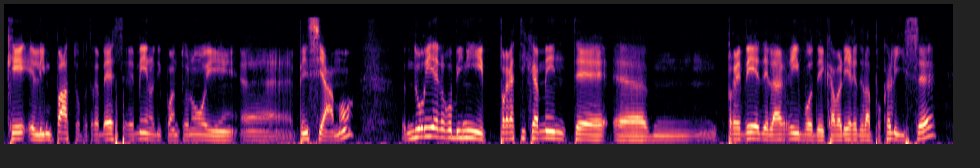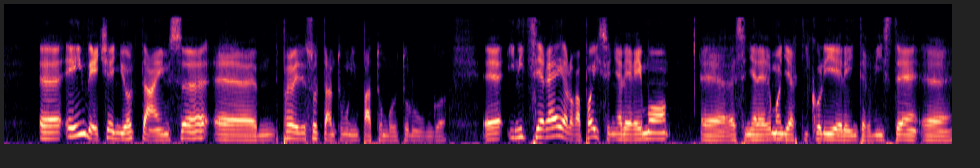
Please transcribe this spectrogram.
che l'impatto potrebbe essere meno di quanto noi pensiamo, Nuriel Robini praticamente eh, prevede l'arrivo dei Cavalieri dell'Apocalisse eh, e invece il New York Times eh, prevede soltanto un impatto molto lungo. Eh, inizierei, allora poi segnaleremo, eh, segnaleremo, gli articoli e le interviste eh,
